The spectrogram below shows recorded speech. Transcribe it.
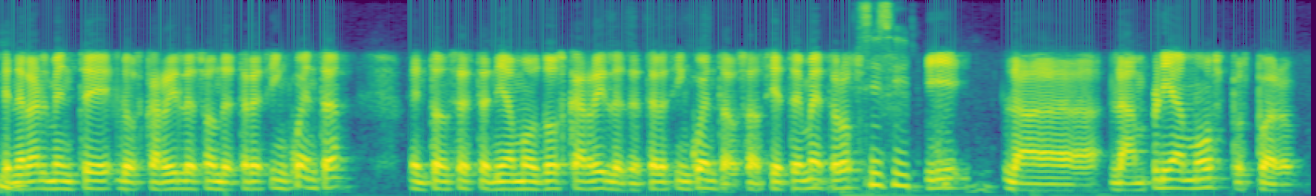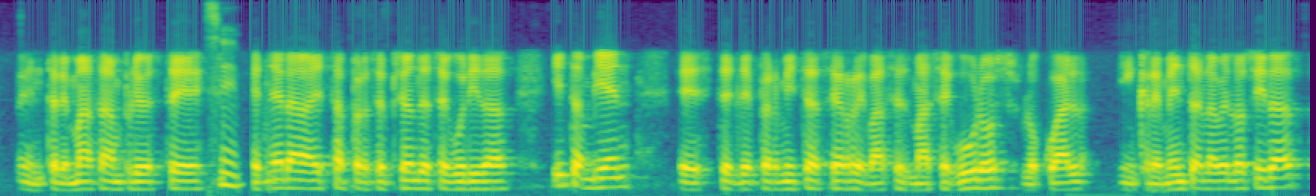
Generalmente los carriles son de 350, entonces teníamos dos carriles de 350, o sea, 7 metros, y la, la ampliamos, pues por, entre más amplio esté, genera esta percepción de seguridad y también este, le permite hacer rebases más seguros, lo cual incrementa la velocidad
